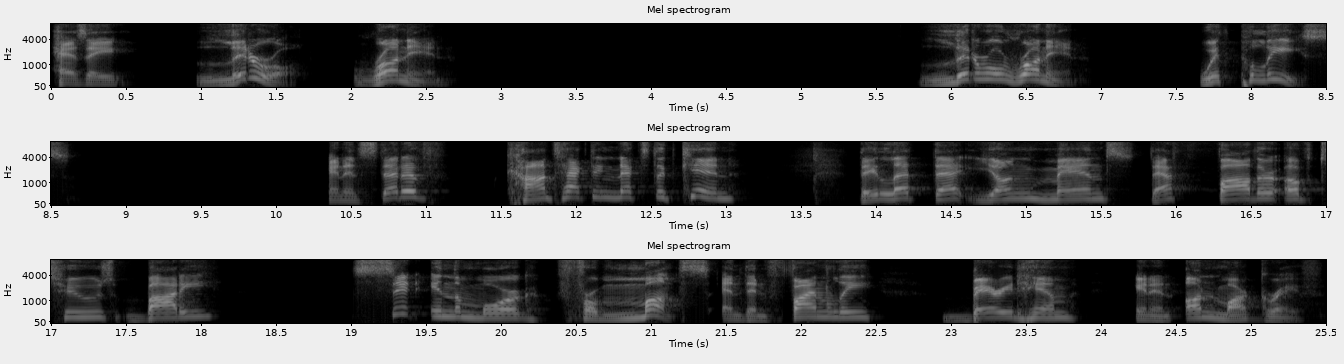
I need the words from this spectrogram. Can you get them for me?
has a literal run in, literal run in with police. And instead of contacting next of kin, they let that young man's, that father of two's body sit in the morgue for months and then finally buried him in an unmarked grave.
